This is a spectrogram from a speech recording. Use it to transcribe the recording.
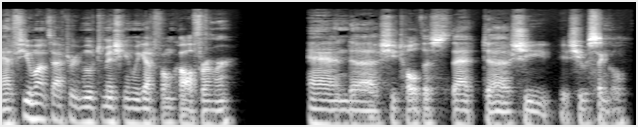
and a few months after we moved to Michigan, we got a phone call from her, and uh, she told us that uh, she she was single,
